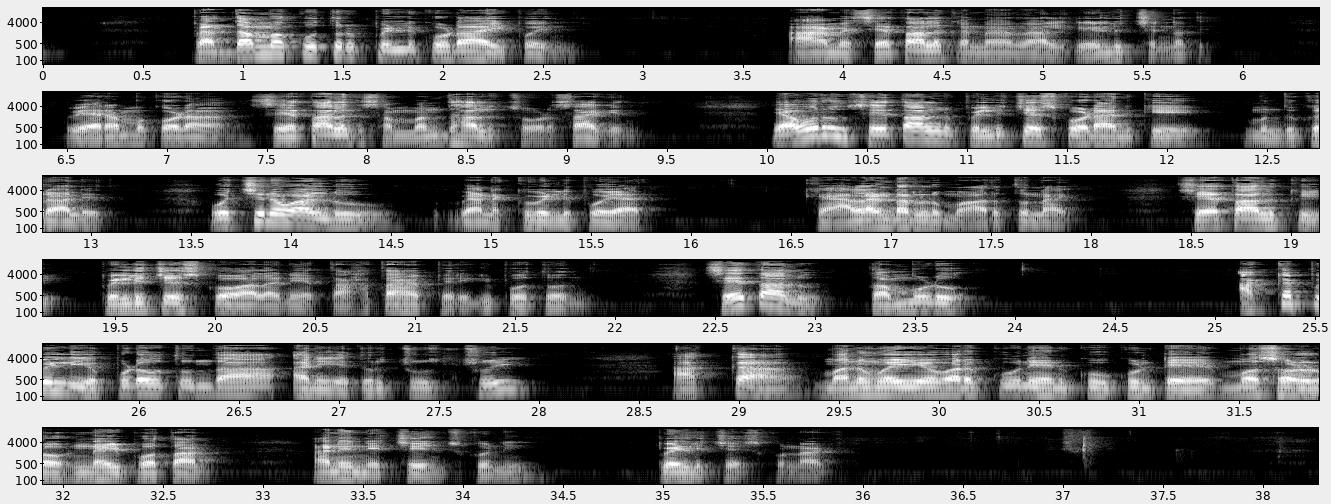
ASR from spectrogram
పెద్దమ్మ కూతురు పెళ్ళి కూడా అయిపోయింది. ఆమె సీతాల కన్నా నాలుగేళ్ళు చిన్నది. వీరమ్మ కూడా సీతాలకు సంబంధాలు చూడసాగింది. ఎవరు సీతాలను పెళ్ళి చేసుకోవడానికి ముందుకు రాలేదు. వచ్చిన వాళ్ళు వెనక్కి వెళ్ళిపోయారు. క్యాలెండర్లు మారుతున్నాయి. సీతాలకి పెళ్ళి చేసుకోవాలనే తహతహ పెరిగిపోతోంది. సీతాలు తమ్ముడు అక్క పెళ్ళి ఎప్పుడవుతుందా అని ఎదురు చూసి అక్క మనుమయ్యే వరకు నేను కూకుంటే మొసళ్ళో అయిపోతాను అని నిశ్చయించుకొని పెళ్ళి చేసుకున్నాడు.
